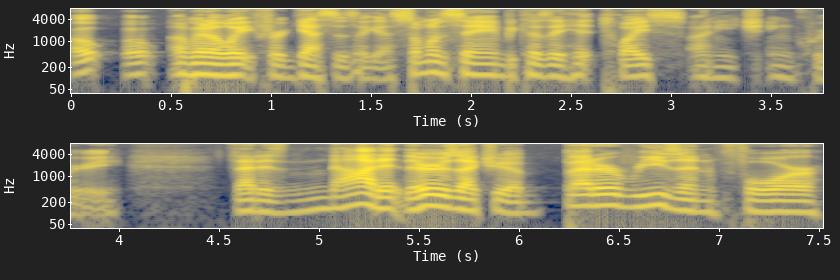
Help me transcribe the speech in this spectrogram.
oh, oh, I'm going to wait for guesses, I guess. Someone's saying because they hit twice on each inquiry. That is not it. There is actually a better reason for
